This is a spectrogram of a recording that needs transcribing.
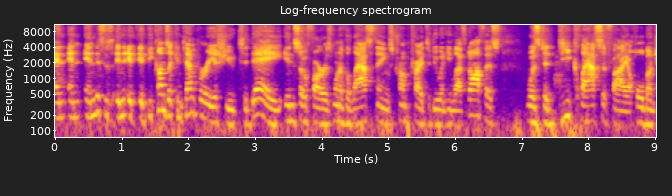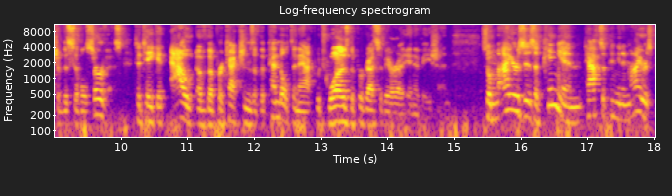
And and and this is and it, it becomes a contemporary issue today insofar as one of the last things Trump tried to do when he left office was to declassify a whole bunch of the civil service, to take it out of the protections of the Pendleton Act, which was the progressive era innovation. So Myers's opinion, Taft's opinion in Myers,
